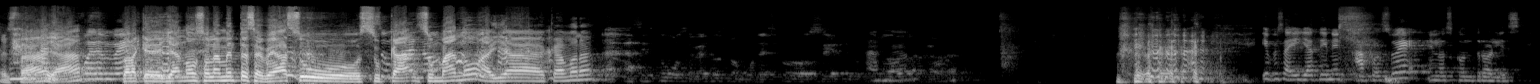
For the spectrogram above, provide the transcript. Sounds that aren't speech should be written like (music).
Está ya. Para que ya no solamente se vea su, su, mano? su mano ahí a cámara. Así es como se ve nuestro modesto set del otro lado de la cámara. (laughs) (laughs) Y pues ahí ya tienen a Josué en los controles.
